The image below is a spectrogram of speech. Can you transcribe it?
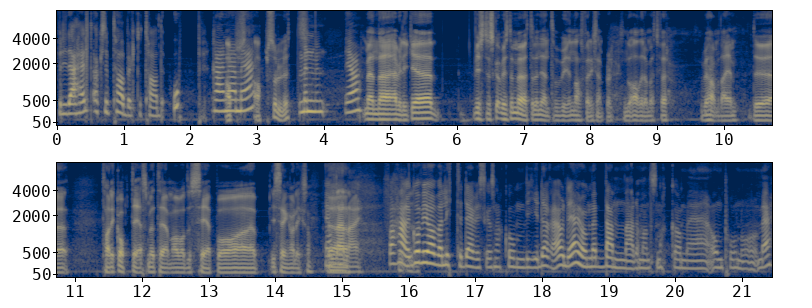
Fordi det er helt akseptabelt å ta det opp, regner jeg Abs med. absolutt. Men, men ja. Men eh, jeg vil ikke hvis du, skal, hvis du møter en jente på byen, da, for eksempel, som du aldri har møtt før, og vil ha med deg hjem Du eh, tar ikke opp det som et tema, hva du ser på eh, i senga, liksom. Ja. Det- Nei, nei. For her går vi over litt til det vi skal snakke om videre, og det er jo med hvem er det man snakker med om porno med.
